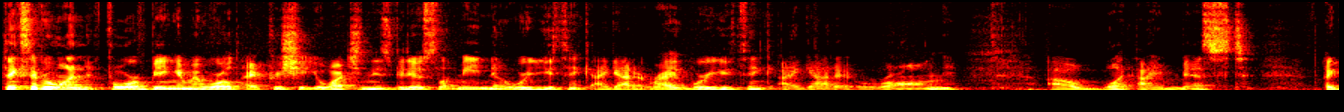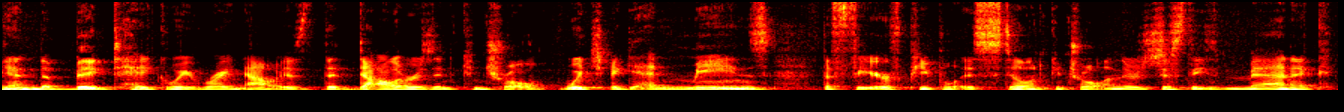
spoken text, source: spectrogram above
Thanks everyone for being in my world. I appreciate you watching these videos. Let me know where you think I got it right, where you think I got it wrong, uh, what I missed. Again, the big takeaway right now is the dollar is in control, which again means the fear of people is still in control. And there's just these manic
